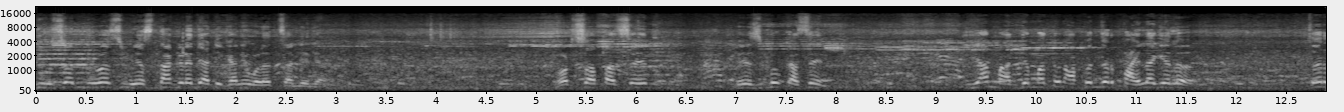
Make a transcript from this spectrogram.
दिवसेंदिवस व्यसनाकडे त्या ठिकाणी वळत चाललेली आहे. व्हॉट्सअप असेल फेसबुक असेल या माध्यमातून आपण जर पाहायला गेलं तर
